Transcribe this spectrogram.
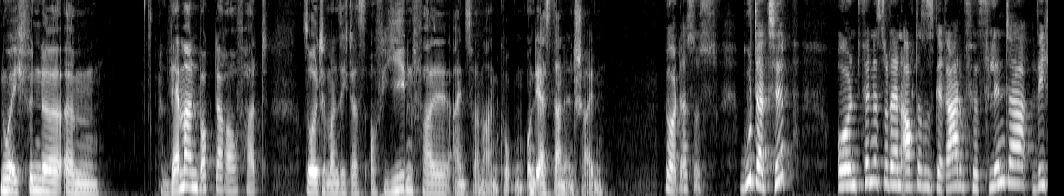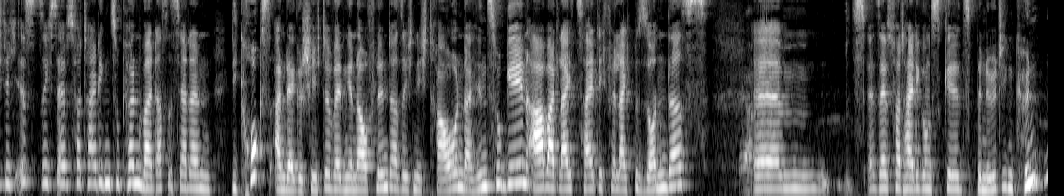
Nur ich finde, ähm, wenn man Bock darauf hat, sollte man sich das auf jeden Fall ein, zweimal angucken und erst dann entscheiden. Ja, das ist guter Tipp. Und findest du denn auch, dass es gerade für Flinter wichtig ist, sich selbst verteidigen zu können? Weil das ist ja dann die Krux an der Geschichte, wenn genau Flinter sich nicht trauen, dahin zu gehen, aber gleichzeitig vielleicht besonders ja. ähm, Selbstverteidigungsskills benötigen könnten?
